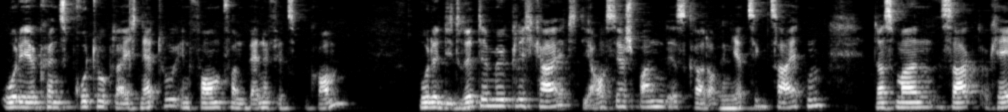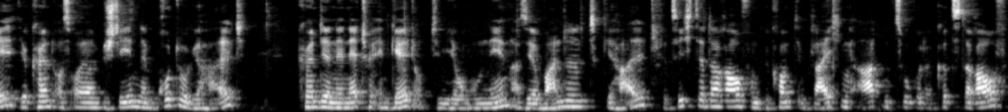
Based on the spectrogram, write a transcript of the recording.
oder ihr könnt es brutto gleich netto in Form von Benefits bekommen. Oder die dritte Möglichkeit, die auch sehr spannend ist, gerade auch in jetzigen Zeiten, dass man sagt, okay, ihr könnt aus eurem bestehenden Bruttogehalt könnt ihr eine Nettoentgeltoptimierung umnehmen. Also ihr wandelt Gehalt, verzichtet darauf und bekommt im gleichen Atemzug oder kurz darauf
